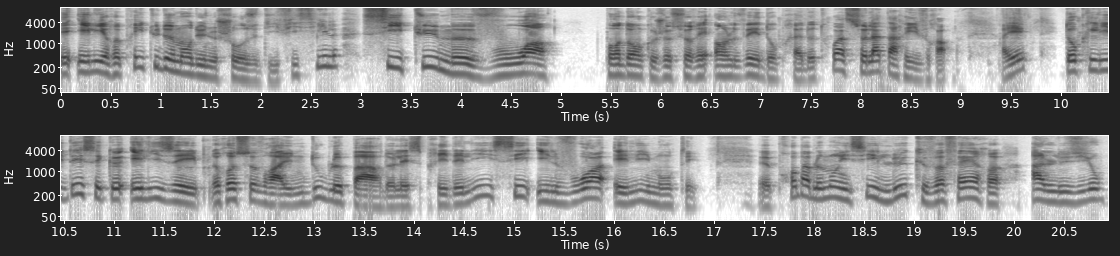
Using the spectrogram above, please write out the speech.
Et Élie reprit, tu demandes une chose difficile. Si tu me vois pendant que je serai enlevé d'auprès de toi, cela t'arrivera. Voyez donc l'idée c'est que Élisée recevra une double part de l'esprit d'Élie si il voit Élie monter. Euh, probablement ici Luc veut faire allusion,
